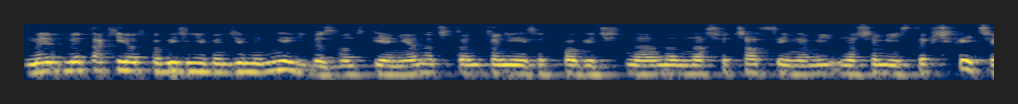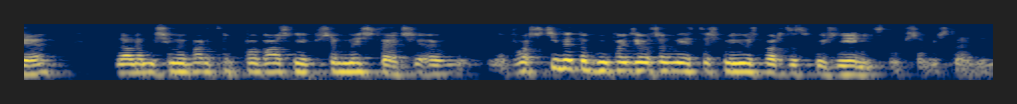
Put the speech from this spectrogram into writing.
My, my takiej odpowiedzi nie będziemy mieli bez wątpienia, znaczy to, to nie jest odpowiedź na, na nasze czasy i na mi, nasze miejsce w świecie, no ale musimy bardzo poważnie przemyśleć. E, właściwie to bym powiedział, że my jesteśmy już bardzo spóźnieni z tym przemyśleniem.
